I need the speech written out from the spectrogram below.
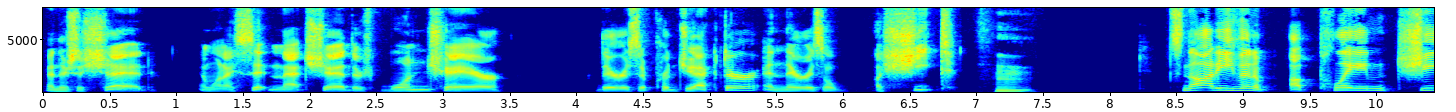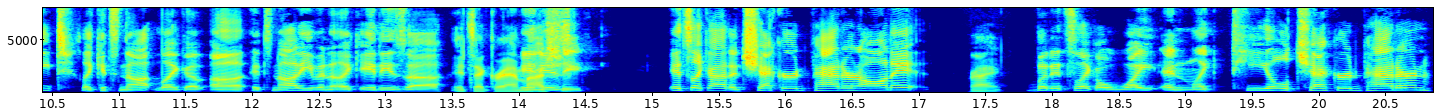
And there's a shed, and when I sit in that shed, there's one chair, there is a projector, and there is a, a sheet. hmm. It's not even a, a plain sheet. Like it's not like a. Uh, it's not even like it is a. It's a grandma It is- sheet, It's like got a checkered pattern on it, right? but it's like a white and like teal checkered pattern.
